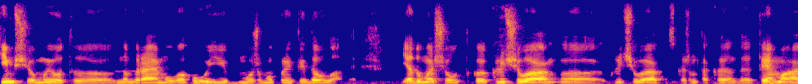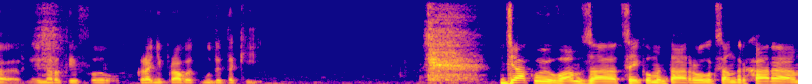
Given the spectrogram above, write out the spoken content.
тим, що ми от е, набираємо вагу і можемо прийти до влади. Я думаю, що от ключова, е, ключова, скажімо так, е, тема і наратив е, крайні правих буде такий. Дякую вам за цей коментар. Олександр Хара,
